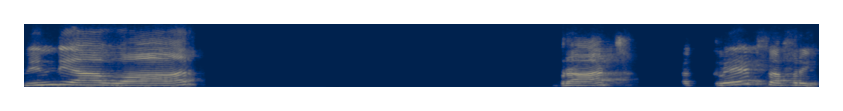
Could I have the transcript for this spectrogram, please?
In India, war brought a great suffering.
